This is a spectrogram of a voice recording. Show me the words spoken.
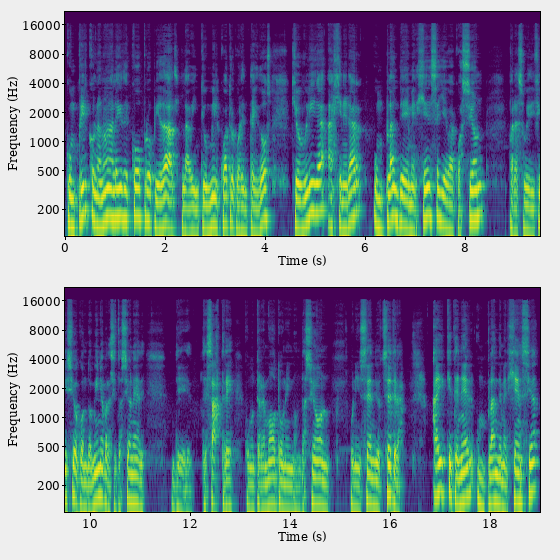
cumplir con la nueva ley de copropiedad, la 21.442, que obliga a generar un plan de emergencia y evacuación para su edificio o condominio para situaciones de, desastre, como un terremoto, una inundación, un incendio, etc. Hay que tener un plan de emergencia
